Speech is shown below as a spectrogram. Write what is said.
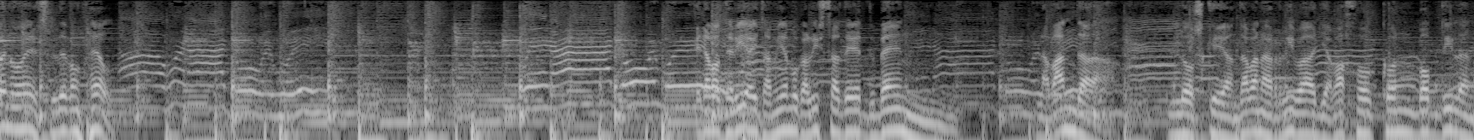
bueno es Levon Hell. Era batería y también vocalista de The Band, la banda, los que andaban arriba y abajo con Bob Dylan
